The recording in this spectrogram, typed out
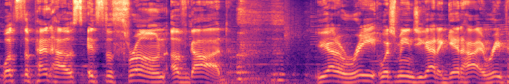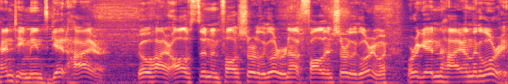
What's the penthouse? It's the throne of God. You gotta re, which means you gotta get high. Repenting means get higher. Go higher. All of a sudden and fall short of the glory. We're not falling short of the glory anymore. We're getting high on the glory.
